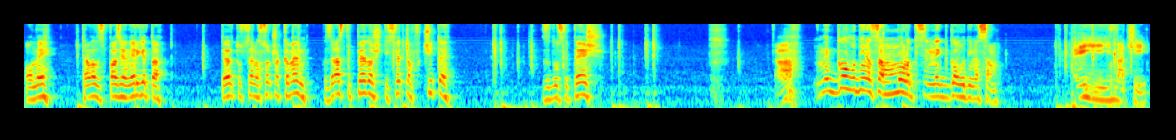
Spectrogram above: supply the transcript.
О, не! Трябва да спазя енергията. Педото се насочва към мен. Здрасти, педо, ще ти светна в очите. За да ослепееш. А, не го води насам, моля ти се, не го води насам. Ей, значи.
